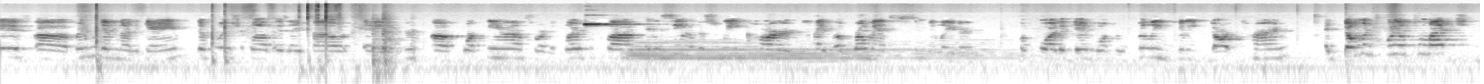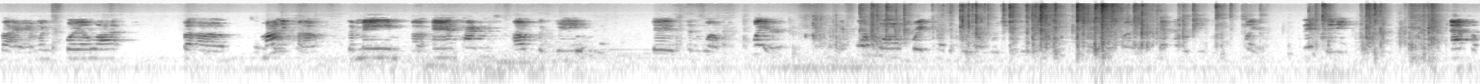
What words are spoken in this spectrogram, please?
if uh for anyone who doesn't know the game, the Literature Club is about a group of four females who are in the Literature Club, and it seems like a sweetheart type of romance simulator before the game goes to a really, really dark turn. I don't want to spoil too much, but I am going to spoil a lot. But um, Monika, the main uh, antagonist of the game, is in love with the player. And fourth wall breaks her deal, which is in love with the player, but can't never be with the player. And I think that's a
